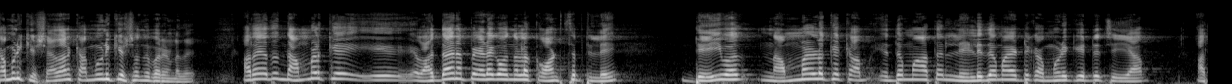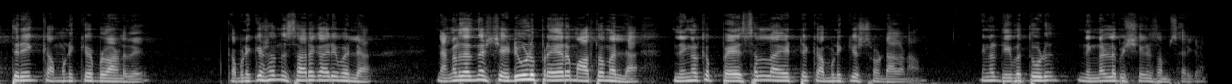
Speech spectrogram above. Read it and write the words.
കമ്മ്യൂണിക്കേഷൻ അതാണ് കമ്മ്യൂണിക്കേഷൻ എന്ന് പറയുന്നത്. അതായത് നമ്മൾക്ക് വാഗ്ദാന പേടകം എന്നുള്ള കോൺസെപ്റ്റിൽ ദൈവം നമ്മൾക്ക് കം എന്തുമാത്രം ലളിതമായിട്ട് കമ്മ്യൂണിക്കേറ്റ് ചെയ്യാം അത്രയും കമ്മ്യൂണിക്കബിളാണിത് കമ്മ്യൂണിക്കേഷൻ നിസ്സാര കാര്യമല്ല. ഞങ്ങൾ തരുന്ന ഷെഡ്യൂൾ പ്രെയർ മാത്രമല്ല നിങ്ങൾക്ക് പേഴ്സണലായിട്ട് കമ്മ്യൂണിക്കേഷൻ ഉണ്ടാകണം. നിങ്ങൾ ദൈവത്തോട് നിങ്ങളുടെ വിഷയങ്ങൾ സംസാരിക്കണം.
